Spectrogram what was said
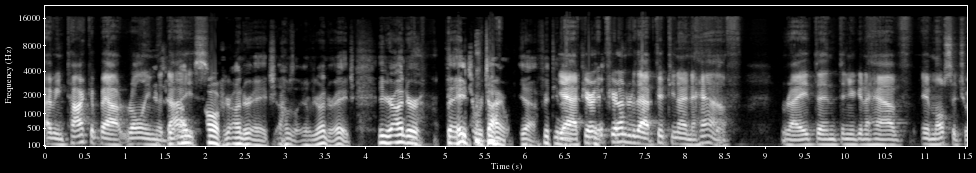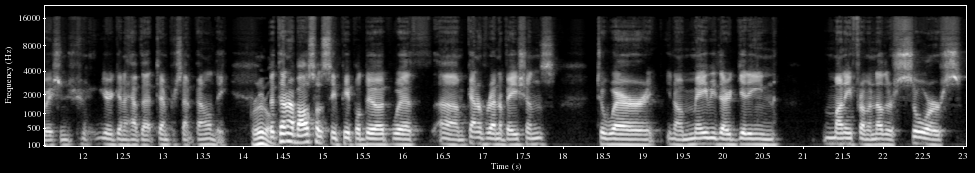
I mean, talk about rolling the dice. Un- oh, if you're underage, I was like, if you're underage, if you're under the age of retirement, yeah, 59. Yeah, if you're if you're under that 59 and a half, right, then then you're going to have in most situations you're going to have that 10% penalty. Brutal. But then I've also seen people do it with um, kind of renovations to where you know maybe they're getting money from another source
